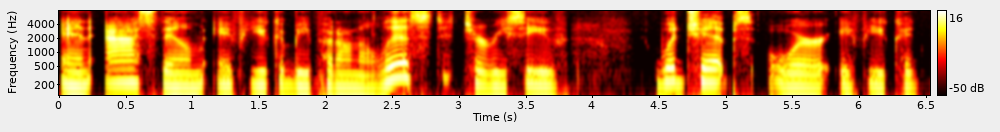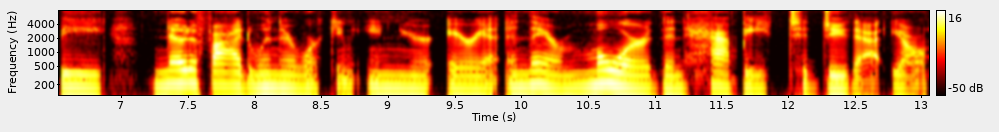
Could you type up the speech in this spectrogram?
and ask them if you could be put on a list to receive wood chips or if you could be notified when they're working in your area. And they are more than happy to do that, y'all.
